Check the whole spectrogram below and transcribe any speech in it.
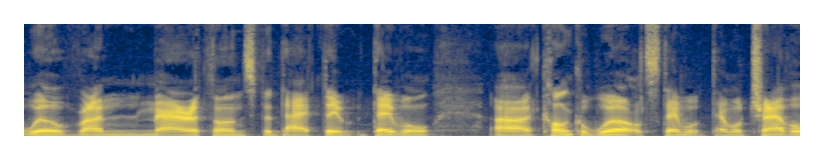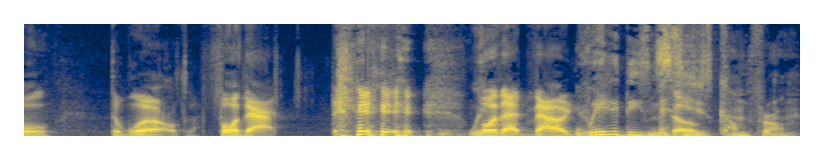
will run marathons for that. They they will uh, conquer worlds. They will they will travel the world for that for that value. Where did these messages so, come from?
